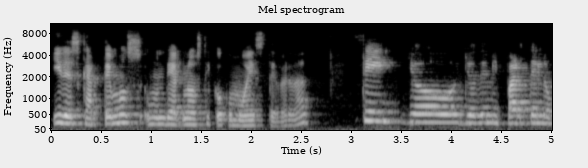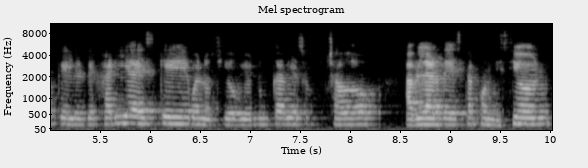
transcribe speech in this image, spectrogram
y descartemos un diagnóstico como este, ¿verdad? Sí, yo, yo de mi parte lo que les dejaría es que, bueno, si obvio nunca habías escuchado hablar de esta condición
